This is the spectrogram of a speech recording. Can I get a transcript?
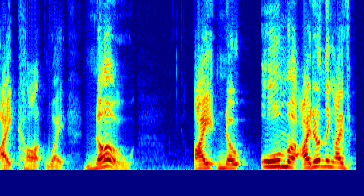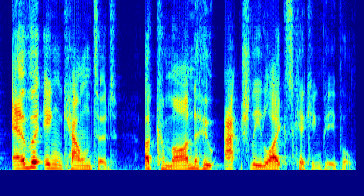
I can't wait. No, I know almost, I don't think I've ever encountered a commander who actually likes kicking people.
